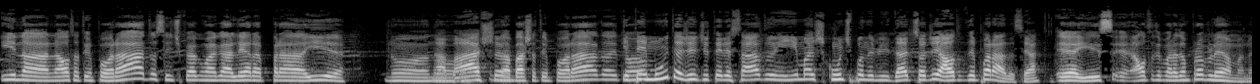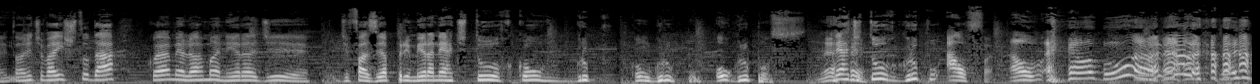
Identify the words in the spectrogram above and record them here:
ir na, na alta temporada, se a gente pega uma galera pra ir no, no- Na baixa. na baixa temporada. Então, tem muita gente interessada em ir, mas com disponibilidade só de alta temporada, certo? É, isso, é, alta temporada é um problema, né? Então a gente vai estudar qual é a melhor maneira de, de fazer a primeira Nerd Tour com o grupo. Com grupo. Ou grupos. Né? Nerd Tour Grupo Alpha. Al- É uma boa! Nerd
